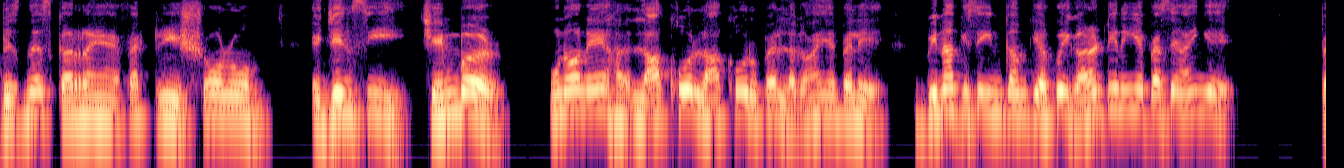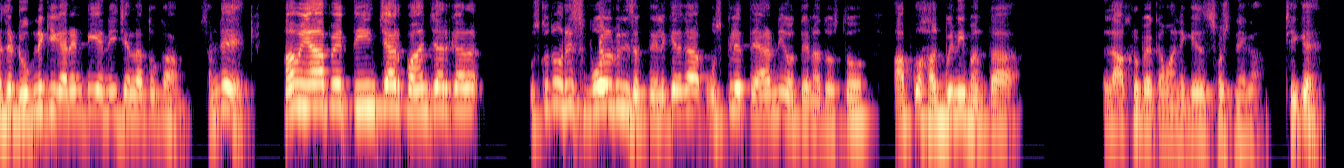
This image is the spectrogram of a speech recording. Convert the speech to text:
बिज़नेस कर रहे हैं फैक्ट्री शोरूम एजेंसी चेंबर उन्होंने लाखों लाखों रुपए लगाए हैं पहले। बिना किसी इनकम के, और कोई गारंटी नहीं है, पैसे आएँगे। पैसे डूबने की गारंटी है, नहीं चला तो काम, समझे? हम यहाँ पे तीन चार, पाँच हज़ार का, उसको तो रिस्क बोल भी नहीं सकते, लेकिन अगर आप उसके लिए तैयार नहीं होते ना दोस्तों, आपको हक भी नहीं बनता लाख रुपए कमाने के सोचने का, ठीक है?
